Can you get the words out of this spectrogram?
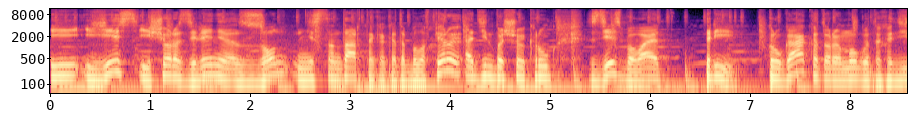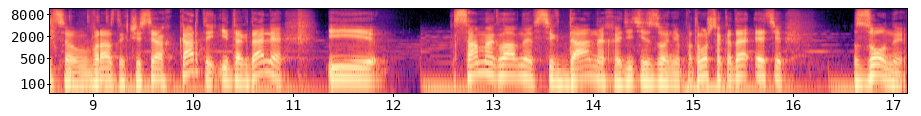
И есть еще разделение зон нестандартно, как это было в первой, один большой круг. Здесь бывает три круга, которые могут находиться в разных частях карты и так далее. И самое главное, всегда находитесь в зоне, потому что когда эти зоны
